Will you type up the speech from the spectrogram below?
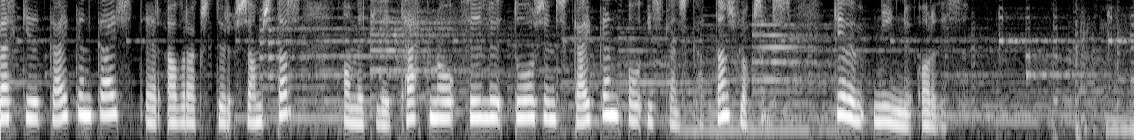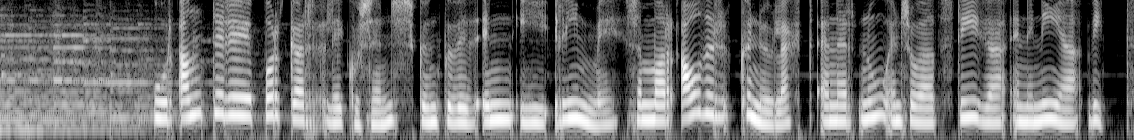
Verkið Gægengeist er afrakstur samstars á milli teknofyðlu dósins Gægen og íslenska dansflokksins. Gefum nínu orðið. Úr andiri borgarleikusins gungu við inn í rými sem var áður kunnuglegt en er nú eins og að stíga inn í nýja vít.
